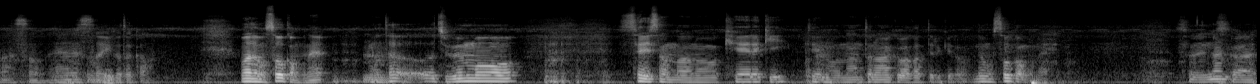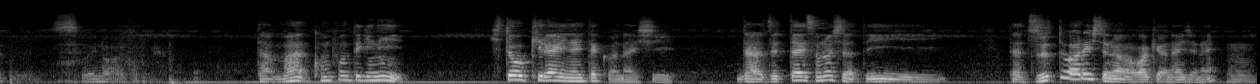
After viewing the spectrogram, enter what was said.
まあそうね。そういうことか。まあでもそうかもね、うん。まあた自分もせいさんのあの経歴っていうのをなんとなく分かってるけどでもそうかもねそれなんかそういうのはあるかもね。だ、ま、根本的に人を嫌いになりたくはないしだから絶対その人だっていいだからずっと悪い人なわけはないじゃない？うん。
